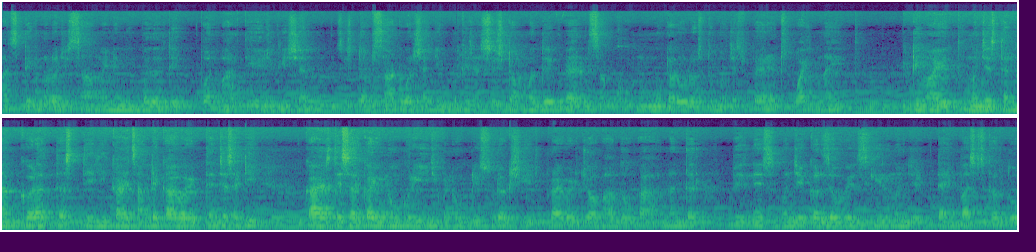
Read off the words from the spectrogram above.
आज टेक्नॉलॉजी सहा महिन्यांनी बदलते पण भारतीय एज्युकेशन सिस्टम साठ वर्षांनी एज्युकेशन सिस्टममध्ये पॅरेंट्सचा खूप मोठा रोल असतो. म्हणजेच पॅरेंट्स वाईट नाहीत विक्टीम आहेत. म्हणजेच त्यांना कळत असते की काय चांगले काय वाईट. त्यांच्यासाठी काय असते? सरकारी नोकरी जी नोकरी सुरक्षित प्रायव्हेट जॉब हा धोका. नंतर बिझनेस म्हणजे कर्ज होईल स्किल म्हणजे टाईमपास करतो.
